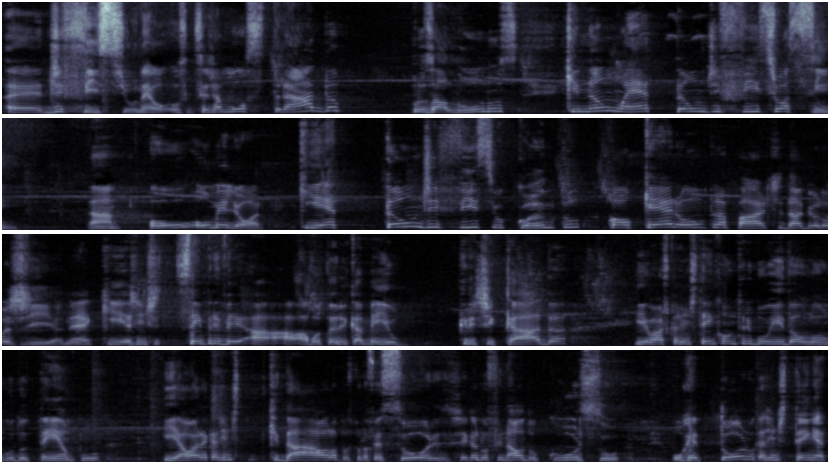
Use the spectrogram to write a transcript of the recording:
é, difícil, né? ou seja, mostrada para os alunos que não é tão difícil assim, tá? ou, ou melhor, que é tão difícil quanto qualquer outra parte da biologia, né? Que a gente sempre vê a, a botânica meio criticada e eu acho que a gente tem contribuído ao longo do tempo. E a hora que a gente que dá aula para os professores, chega no final do curso, o retorno que a gente tem é,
